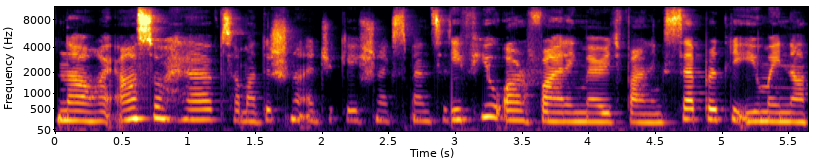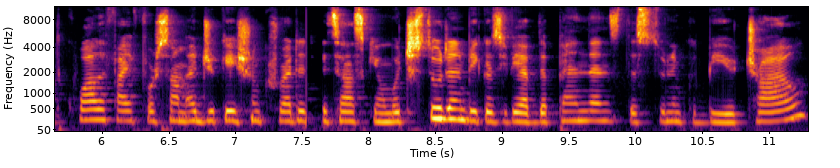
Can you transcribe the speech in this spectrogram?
Now I also have some additional education expenses expenses. If you are filing married filing separately, you may not qualify for some education credit. It's asking which student because if you have dependents, the student could be your child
